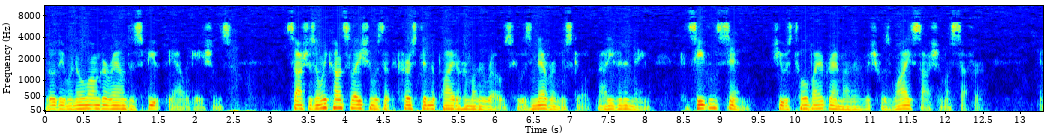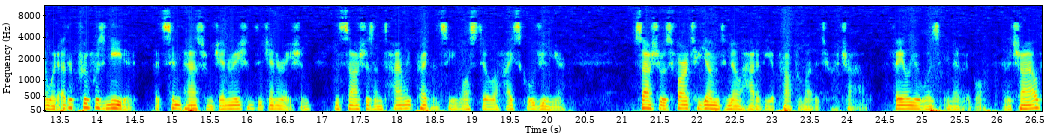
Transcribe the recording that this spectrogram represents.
though they were no longer around to dispute the allegations. Sasha's only consolation was that the curse didn't apply to her mother Rose, who was never in Yusko, not even in name. Conceived in sin, she was told by her grandmother, which was why Sasha must suffer. And what other proof was needed that sin passed from generation to generation than Sasha's untimely pregnancy while still a high school junior? Sasha was far too young to know how to be a proper mother to her child. Failure was inevitable, and the child,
